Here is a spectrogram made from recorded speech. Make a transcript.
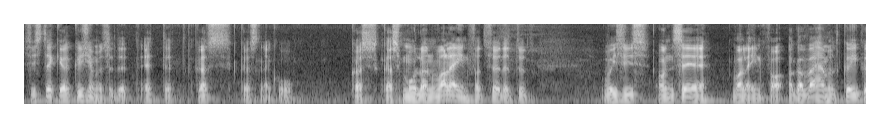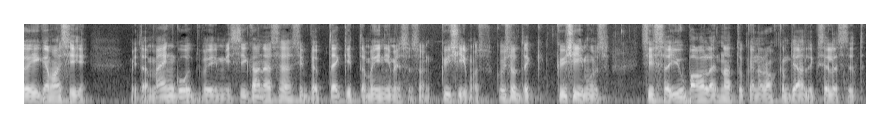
siis tekivad küsimused, et, et, et kas, kas nagu, kas, kas mul on valeinfot söödetud või siis on see valeinfo, aga vähemalt kõige õigem asi, mida mängud või mis iganes asi peab tekitama inimeses, on küsimus. kui sul tekib küsimus, siis sa juba oled natukene rohkem teadlik sellest, et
